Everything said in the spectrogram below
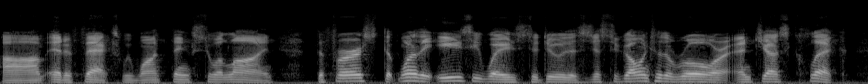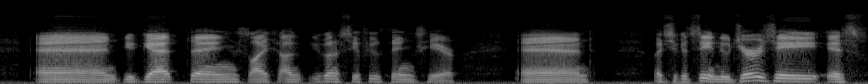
um, it affects. We want things to align. The first, one of the easy ways to do this is just to go into the ruler and just click, and you get things like uh, you're going to see a few things here, and as you can see, New Jersey is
